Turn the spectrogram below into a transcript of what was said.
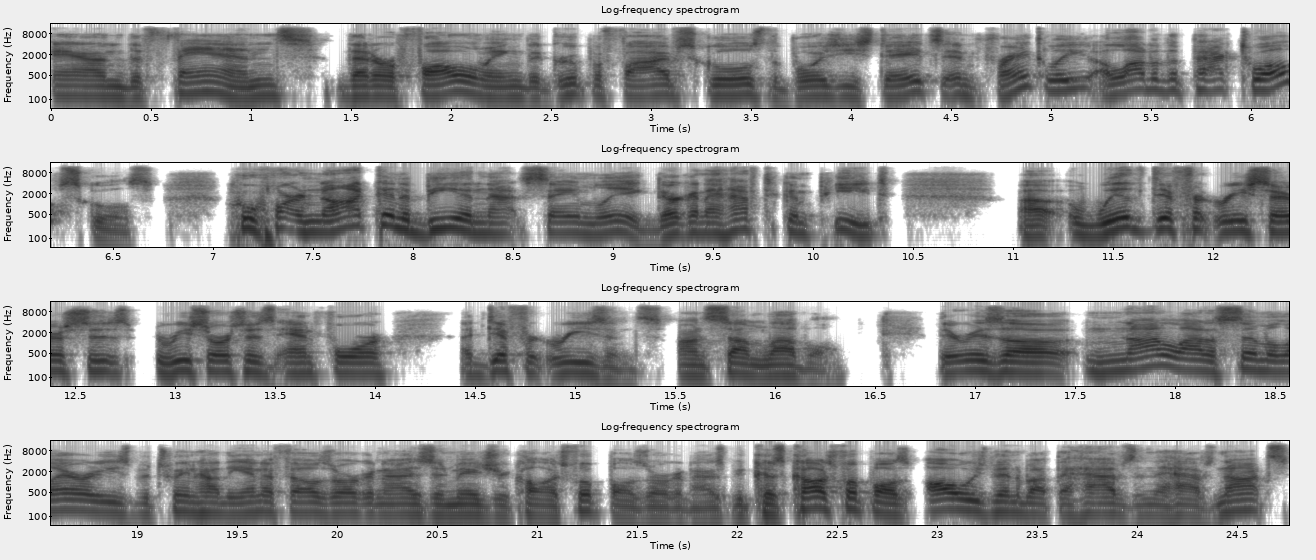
and the fans that are following the group of five schools, the Boise States, and frankly, a lot of the Pac 12 schools who are not going to be in that same league. They're going to have to compete uh, with different resources, resources, and for Uh, different reasons on some level. There is a not a lot of similarities between how the NFL is organized and major college football is organized because college football has always been about the haves and the have-nots,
